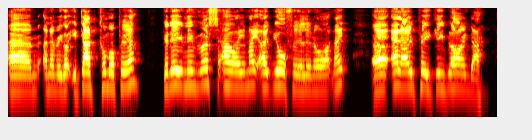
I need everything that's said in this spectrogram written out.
Um, and then we got your dad come up here. Good evening, Russ. How are you, mate? Hope you're feeling all right, mate. Uh, hello, Peaky Blinder.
